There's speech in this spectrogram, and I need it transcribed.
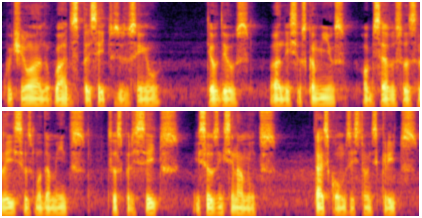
continuando: guarda os preceitos do Senhor, teu Deus, anda em seus caminhos, observa suas leis, seus mandamentos, seus preceitos e seus ensinamentos, tais como estão escritos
